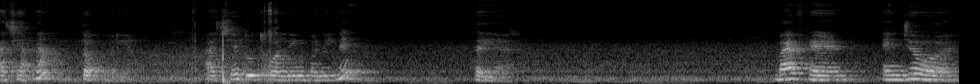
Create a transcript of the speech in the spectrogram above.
આ છે આપણા તકમરિયા આ છે દૂધ કોલ્ડિંગ બનીને તૈયાર. બાય ફ્રેન્ડ એન્જોય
